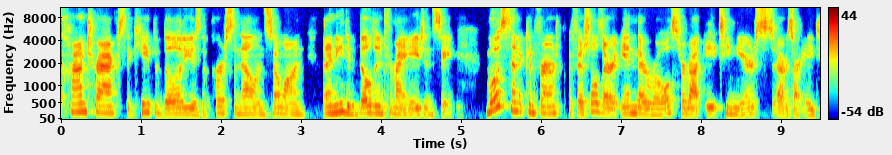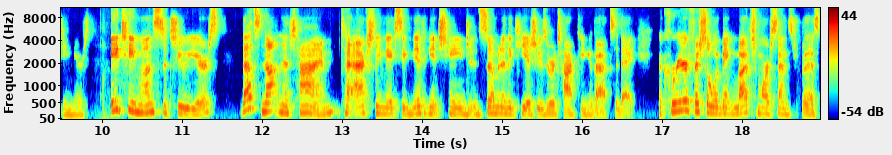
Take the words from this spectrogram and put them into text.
contracts, the capabilities, the personnel, and so on that I need to build in for my agency? Most Senate confirmed officials are in their roles for about 18 years, uh, sorry, 18 years, 18 months to two years that's not enough time to actually make significant change in so many of the key issues we're talking about today. A career official would make much more sense for this,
